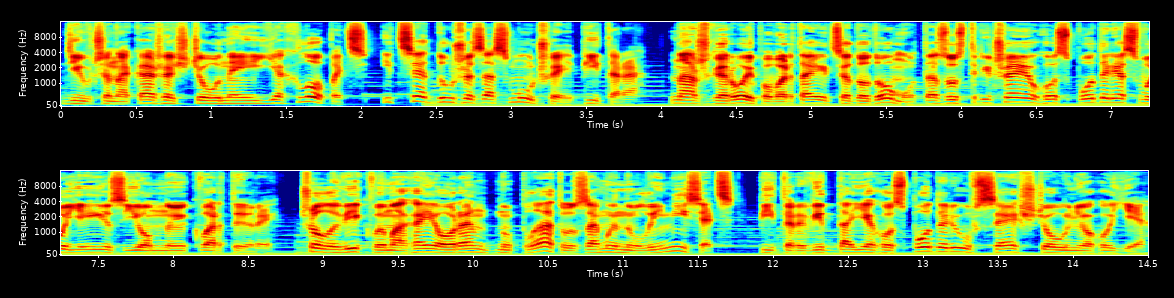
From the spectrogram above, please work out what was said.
Дівчина каже, що у неї є хлопець, і це дуже засмучує Пітера. Наш герой повертається додому та зустрічає господаря своєї зйомної квартири. Чоловік вимагає орендну плату за минулий місяць. Пітер віддає господарю все, що у нього є.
